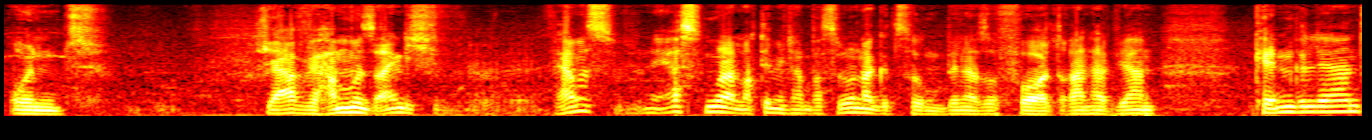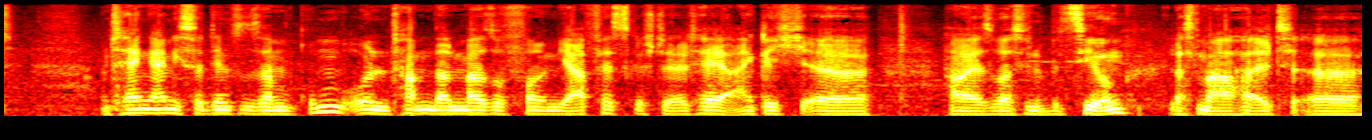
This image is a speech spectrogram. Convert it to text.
und ja, wir haben uns eigentlich, wir haben uns im ersten Monat, nachdem ich nach Barcelona gezogen bin, also vor dreieinhalb Jahren, kennengelernt und hängen eigentlich seitdem zusammen rum und haben dann mal so vor einem Jahr festgestellt, hey, eigentlich äh, haben wir ja sowas wie eine Beziehung. Lass mal halt, äh,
